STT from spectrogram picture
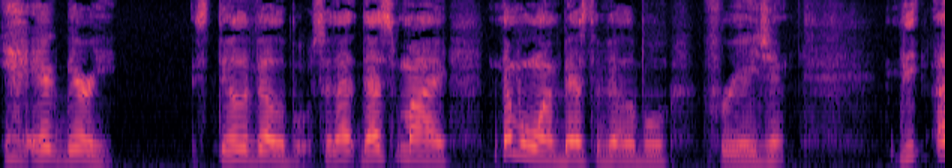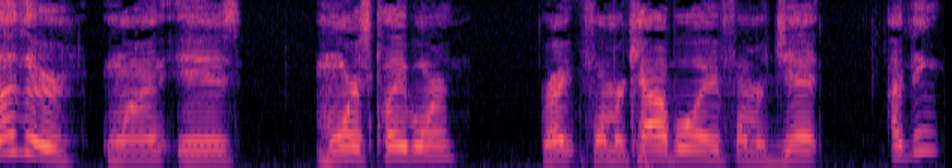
yeah, Eric Berry, still available. So that that's my number one best available free agent. The other one is Morris Claiborne, right? Former Cowboy, former Jet. I think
